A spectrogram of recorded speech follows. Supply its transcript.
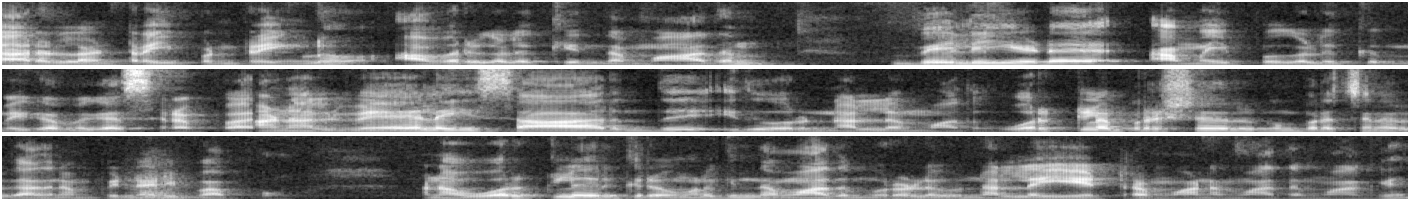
யாரெல்லாம் ட்ரை பண்ணுறீங்களோ அவர்களுக்கு இந்த மாதம் வெளியிட அமைப்புகளுக்கு மிக மிக சிறப்பாக ஆனால் வேலை சார்ந்து இது ஒரு நல்ல மாதம். ஒர்க்கில் ப்ரெஷர் இருக்கும் பிரச்சனை இருக்காது. நம்ம பின்னாடி பார்ப்போம். ஆனால் ஒர்க்கில் இருக்கிறவங்களுக்கு இந்த மாதம் ஓரளவு நல்ல ஏற்றமான மாதமாக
